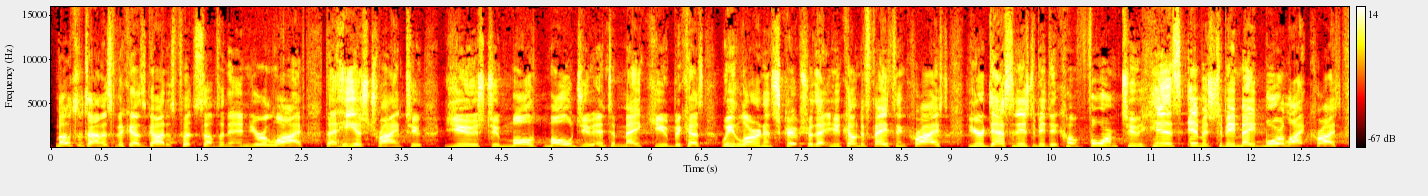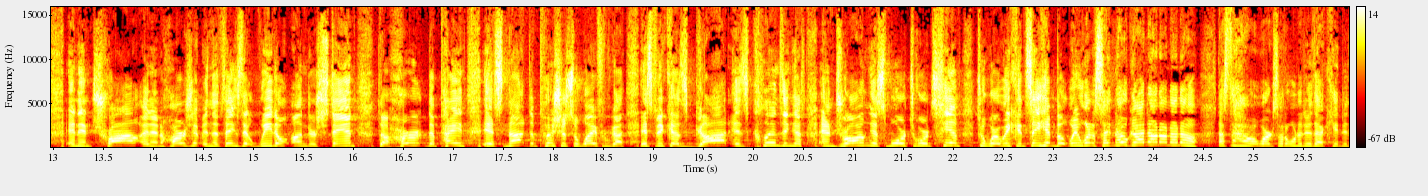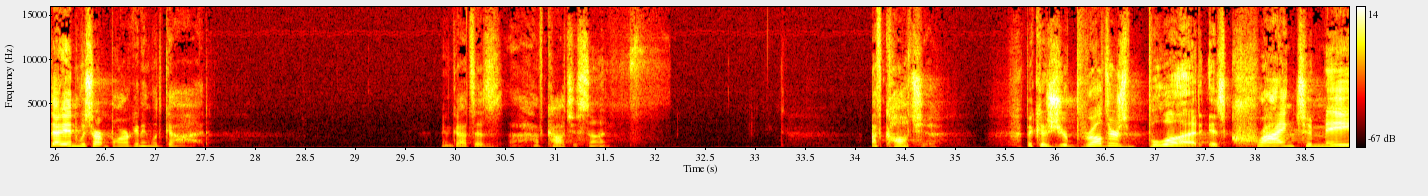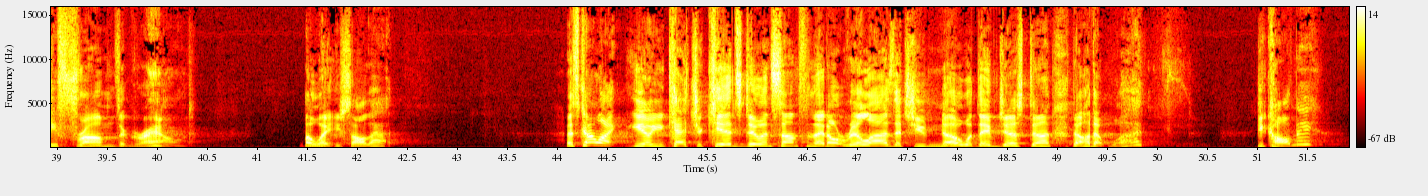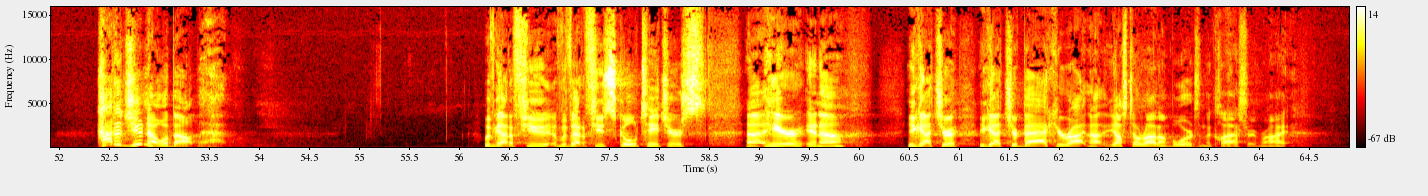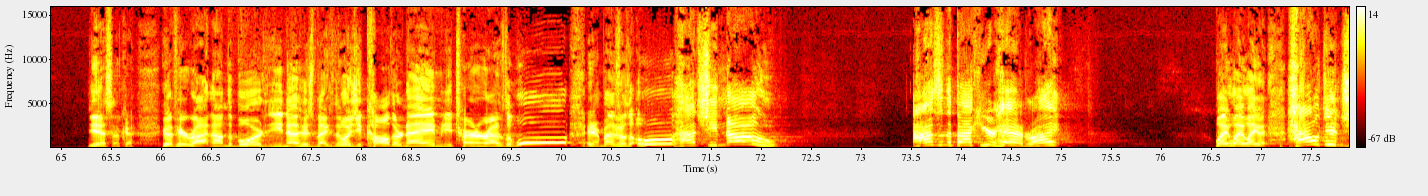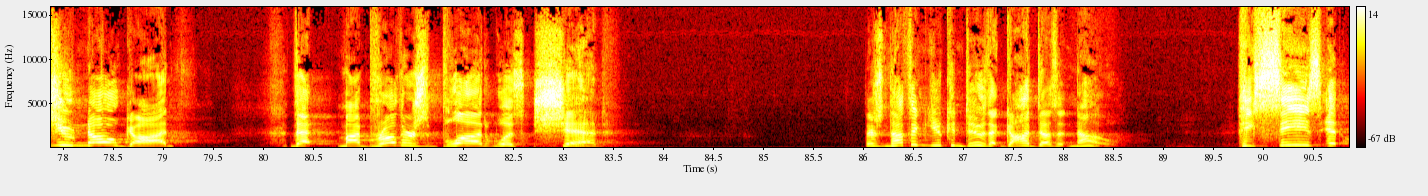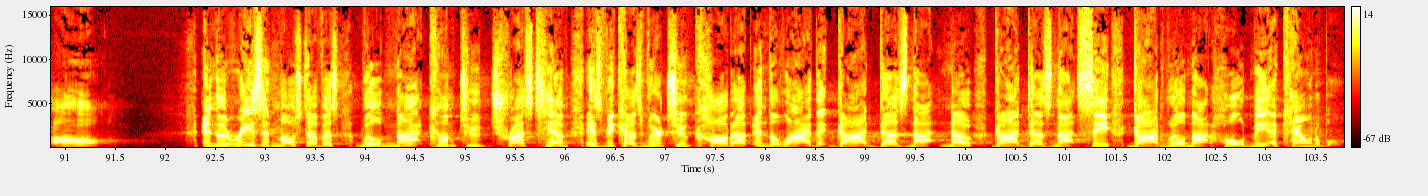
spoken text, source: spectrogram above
Most of the time, it's because God has put something in your life that He is trying to use to mold you and to make you. Because we learn in Scripture that you come to faith in Christ, your destiny is to be to conform to His image, to be made more like Christ. And in trial and in hardship and the things that we don't understand, the hurt, the pain, it's not to push us away from God. It's because God is cleansing us and drawing us more towards Him to where we can see Him. But we want to say, No, God, no, no, no, no. That's not how it works. I don't want to do that. I can't do that. And we start bargaining with God. And God says, I've caught you, son. I've caught you because your brother's blood is crying to me from the ground. Oh, wait, you saw that? It's kind of like, you know, you catch your kids doing something, they don't realize that you know what they've just done. They'll have that, what? You called me? How did you know about that? We've got a few, we've got a few school teachers uh, here, you know. You got your, you got your back, you're writing on, y'all still write on boards in the classroom, right? Yes, okay. You're up here writing on the board, and you know who's making the noise. You call their name, and you turn around and like, woo! And everybody's like, ooh, how'd she know? Eyes in the back of your head, right? Wait, wait, wait, wait. How did you know, God, that my brother's blood was shed? There's nothing you can do that God doesn't know. He sees it all. And the reason most of us will not come to trust Him is because we're too caught up in the lie that God does not know, God does not see, God will not hold me accountable.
